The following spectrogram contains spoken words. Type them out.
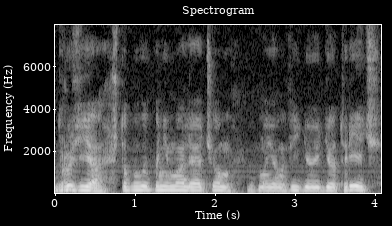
Друзья, чтобы вы понимали, о чем в моем видео идет речь,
